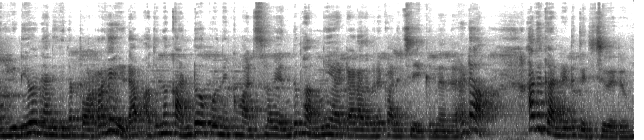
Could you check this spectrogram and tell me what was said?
വീഡിയോ ഞാൻ ഇതിന്റെ പുറകെ ഇടാം. അതൊന്ന് കണ്ടു നോക്കുമ്പോൾ നിങ്ങൾക്ക് മനസ്സിലാവും എന്ത് ഭംഗിയായിട്ടാണ് അവർ കളിച്ചേക്കുന്നത് കേട്ടോ. അത് കണ്ടിട്ട് തിരിച്ചു വരും.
